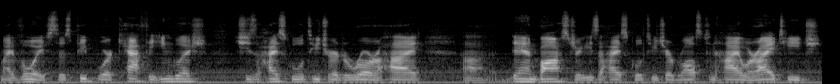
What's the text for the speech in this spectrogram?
my voice. Those people were Kathy English, she's a high school teacher at Aurora High. Uh, Dan Boster, he's a high school teacher at Ralston High, where I teach.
